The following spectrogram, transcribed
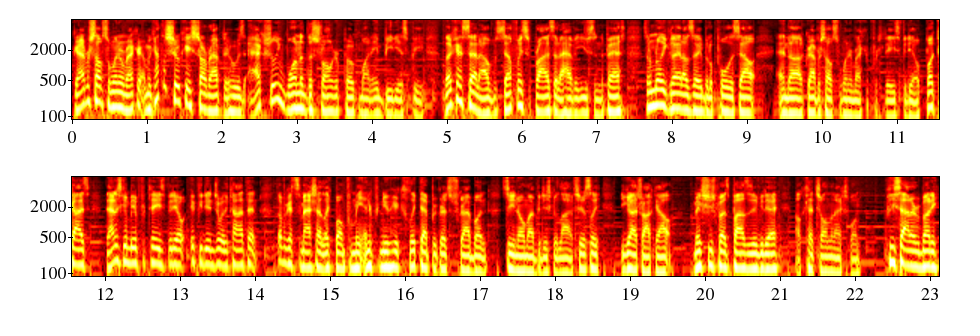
Grab ourselves a winning record, and we got to showcase Staraptor, who is actually one of the stronger Pokemon in BDSP. Like I said, I was definitely surprised that I haven't used in the past, so I'm really glad I was able to pull this out and uh, grab ourselves a winning record for today's video. But guys, that is going to be it for today's video. If you did enjoy the content, don't forget to smash that like button for me, and if you're new here, click that big red subscribe button so you know my videos go live. Seriously, you guys rock out. Make sure you spread day. I'll catch you on the next one. Peace out, everybody.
